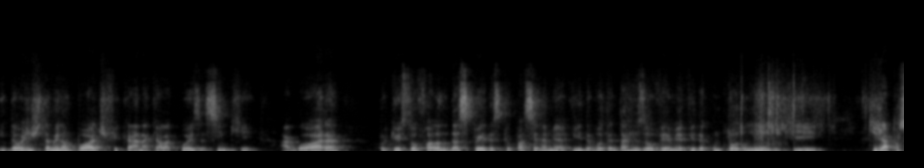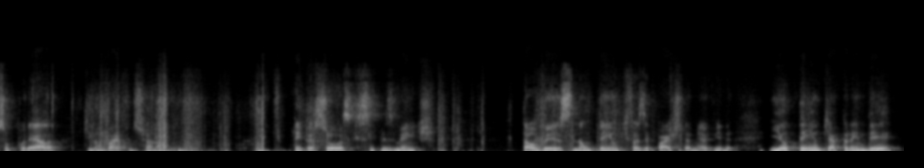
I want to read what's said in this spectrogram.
Então a gente também não pode ficar naquela coisa assim que agora, porque eu estou falando das perdas que eu passei na minha vida, eu vou tentar resolver a minha vida com todo mundo que, que já passou por ela, que não vai funcionar. Tem pessoas que simplesmente talvez não tenham que fazer parte da minha vida. E eu tenho que aprender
